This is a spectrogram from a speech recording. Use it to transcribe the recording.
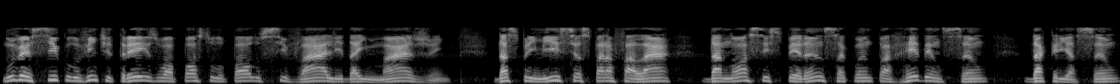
No versículo 23, o apóstolo Paulo se vale da imagem das primícias para falar da nossa esperança quanto à redenção da criação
